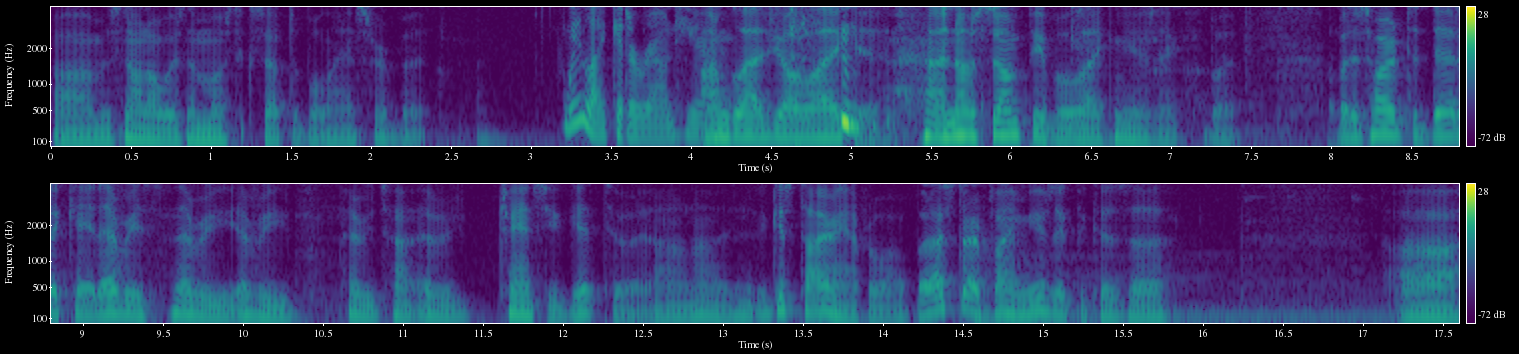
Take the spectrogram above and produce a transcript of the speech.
um, it's not always the most acceptable answer, but we like it around here. I'm glad y'all like it. I know some people like music, but but it's hard to dedicate every every every every time every chance you get to it. I don't know. It gets tiring after a while. But I started playing music because uh uh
